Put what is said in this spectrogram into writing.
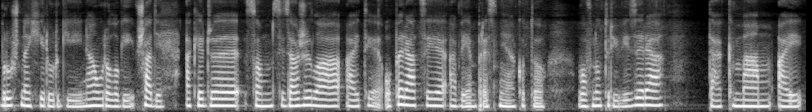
brušnej chirurgii, na urologii, všade. A keďže som si zažila aj tie operácie a viem presne, ako to vo vnútri vyzerá, tak mám aj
